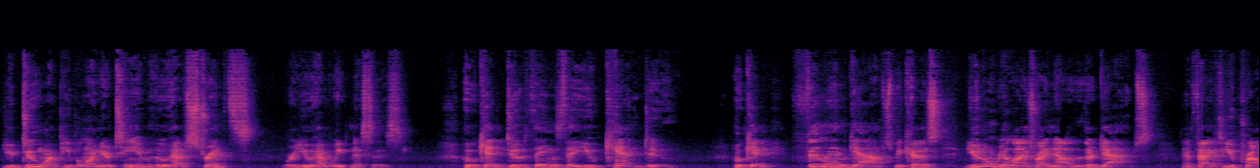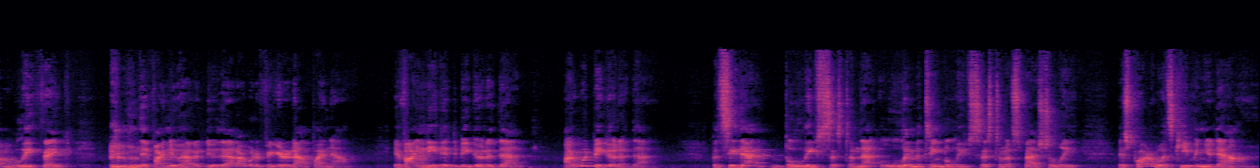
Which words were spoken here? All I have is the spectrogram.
you do want people on your team who have strengths where you have weaknesses, who can do things that you can't do, who can fill in gaps because you don't realize right now that they're gaps. In fact, you probably think if I knew how to do that, I would have figured it out by now. If I needed to be good at that, I would be good at that. But see, that belief system, that limiting belief system especially, is part of what's keeping you down.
